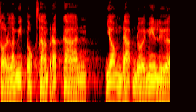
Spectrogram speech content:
ศลวิตกสามประการ ย่อมดับโดยไม่เหลือ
